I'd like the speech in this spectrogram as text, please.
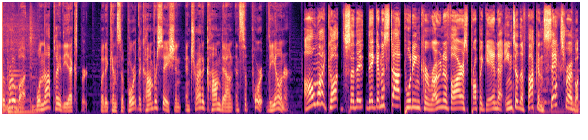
The robot will not play the expert, but it can support the conversation and try to calm down and support the owner. Oh my god, so they, they're going to start putting coronavirus propaganda into the fucking sex robot.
